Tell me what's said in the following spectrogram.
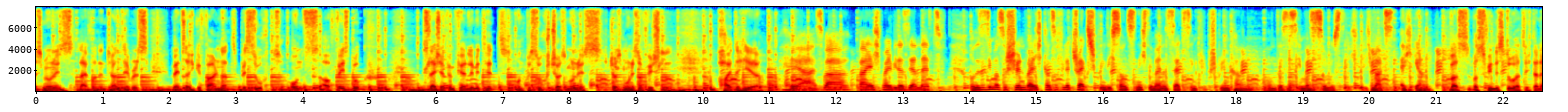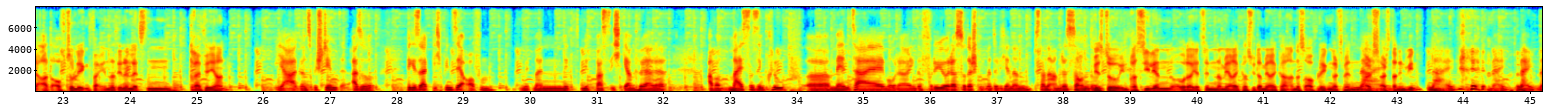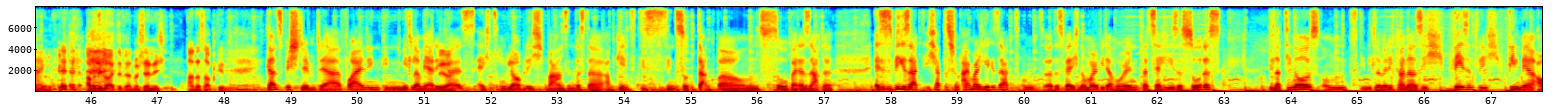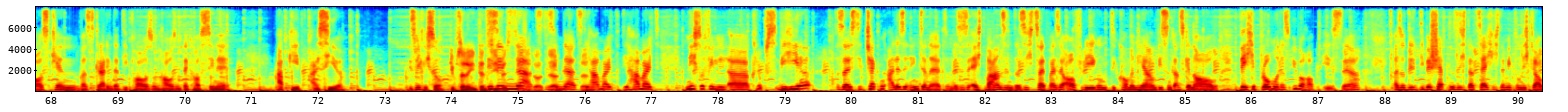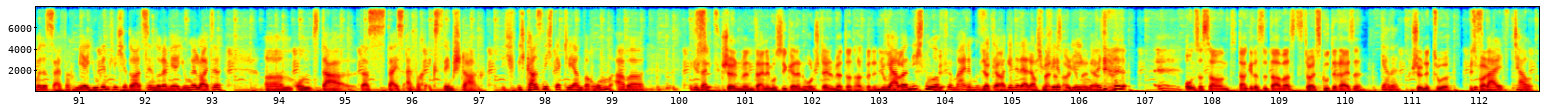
Joyce Muniz live an den Turntables. Wenn es euch gefallen hat, besucht uns auf Facebook slash FM4 Unlimited und besucht Joyce Muniz, Joyce Muniz Official. Heute hier. Ja, es war, war echt mal wieder sehr nett. Und es ist immer so schön, weil ich kann so viele Tracks spielen, die ich sonst nicht in meinen Sets im Club spielen kann. Und das ist immer so lustig. Ich mag es echt gern. Was, was findest du? Hat sich deine Art aufzulegen verändert in den letzten drei, vier Jahren? Ja, ganz bestimmt. Also, wie gesagt, ich bin sehr offen mit, mein, mit, mit was ich gern höre. Aber meistens im Club, äh, Man-Time oder in der Früh oder so, da spielt man natürlich einen, ein bisschen anderer Sound. und- Wirst du in Brasilien oder jetzt in Amerika, Südamerika anders auflegen als, wenn, Nein. als, als dann in Wien? Nein, nein, nein, nein. Okay. Aber die Leute werden wahrscheinlich anders abgehen. Ganz bestimmt, ja. Vor allem in, in Mittelamerika Ja. ist echt unglaublich Wahnsinn, was da abgeht. Die sind so dankbar und so bei der Sache. Es ist, wie gesagt, ich habe das schon einmal hier gesagt und äh, das werde ich nochmal wiederholen. Tatsächlich ist es so, dass die Latinos und die Mittelamerikaner sich wesentlich viel mehr auskennen, was gerade in der Deep House und House- und Deckhouse-Szene abgeht, als hier. Ist wirklich so. Gibt es eine Die intensive sind Szene Nerds, dort? die sind Nerds. Ja. Die, haben halt, die haben halt nicht so viel äh, Clubs wie hier. Das heißt, die checken alles im Internet und es ist echt Wahnsinn, dass ich zeitweise auflege und die kommen her und wissen ganz genau, welche Promo das überhaupt ist. Ja. Also die, die beschäftigen sich tatsächlich damit und ich glaube, dass einfach mehr Jugendliche dort sind oder mehr junge Leute. Ähm, und da, das, da ist einfach extrem stark. Ich, ich kann es nicht erklären, warum, aber gesagt, Ist schön, wenn deine Musik einen hohen Stellenwert dort hat bei den jungen ja, Leuten. aber nicht nur für meine Musik, Ja, klar. aber generell auch Ich für viele Kollegen ja. Unser Sound. Danke, dass du da warst. Joyce, gute Reise. Gerne. Schöne Tour. Bis, Bis bald. Ciao.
